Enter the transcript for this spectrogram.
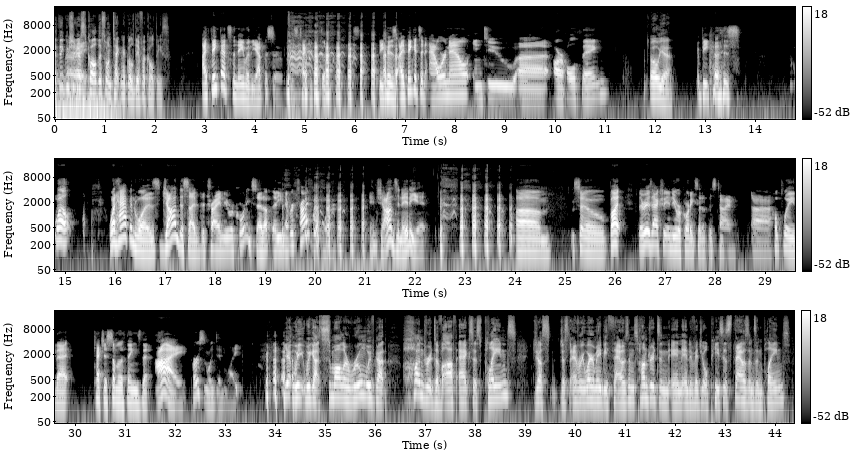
I think we All should right. just call this one technical difficulties. I think that's the name of the episode. Is technical difficulties. because I think it's an hour now into uh, our whole thing. Oh yeah. Because, well, what happened was John decided to try a new recording setup that he never tried before, and John's an idiot. Um, so, but there is actually a new recording setup this time. Uh, hopefully that catches some of the things that I personally didn't like. yeah, we we got smaller room. We've got hundreds of off-axis planes just just everywhere. Maybe thousands, hundreds in, in individual pieces, thousands in planes.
